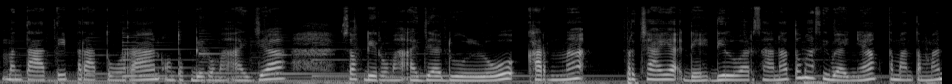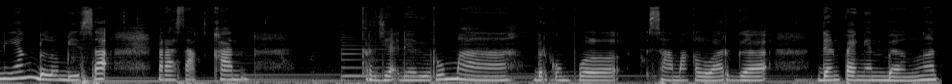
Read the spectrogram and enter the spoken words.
mentaati peraturan untuk di rumah aja sok di rumah aja dulu karena percaya deh di luar sana tuh masih banyak teman-teman yang belum bisa merasakan kerja dari rumah berkumpul sama keluarga dan pengen banget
